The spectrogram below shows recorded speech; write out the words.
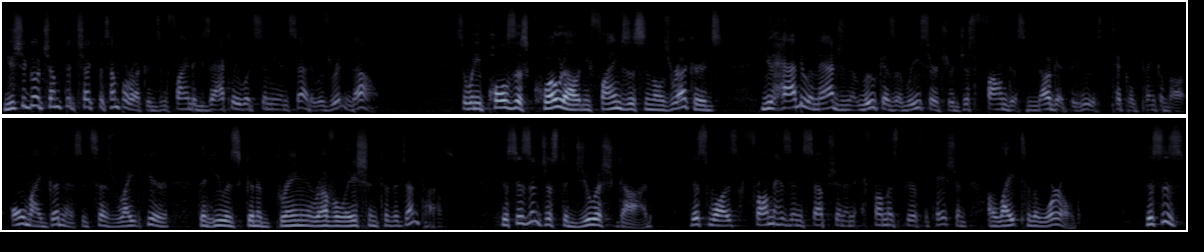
You should go check the temple records and find exactly what Simeon said. It was written down. So when he pulls this quote out and he finds this in those records, you had to imagine that Luke, as a researcher, just found this nugget that he was tickled pink about. Oh my goodness, it says right here that he was going to bring revelation to the Gentiles. This isn't just a Jewish God, this was, from his inception and from his purification, a light to the world. This is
